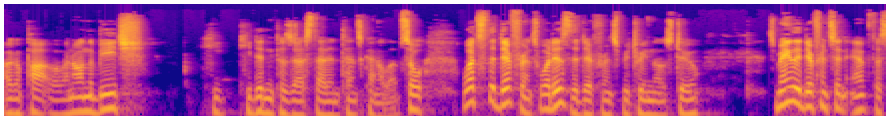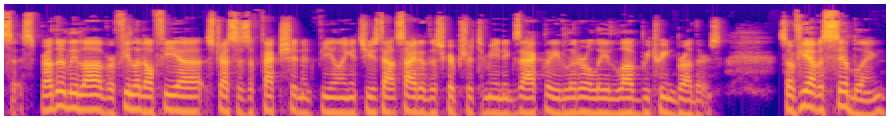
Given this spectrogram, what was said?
agapao. And on the beach, he, he didn't possess that intense kind of love. So, what's the difference? What is the difference between those two? It's mainly a difference in emphasis. Brotherly love or Philadelphia stresses affection and feeling. It's used outside of the scripture to mean exactly, literally, love between brothers. So if you have a sibling,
